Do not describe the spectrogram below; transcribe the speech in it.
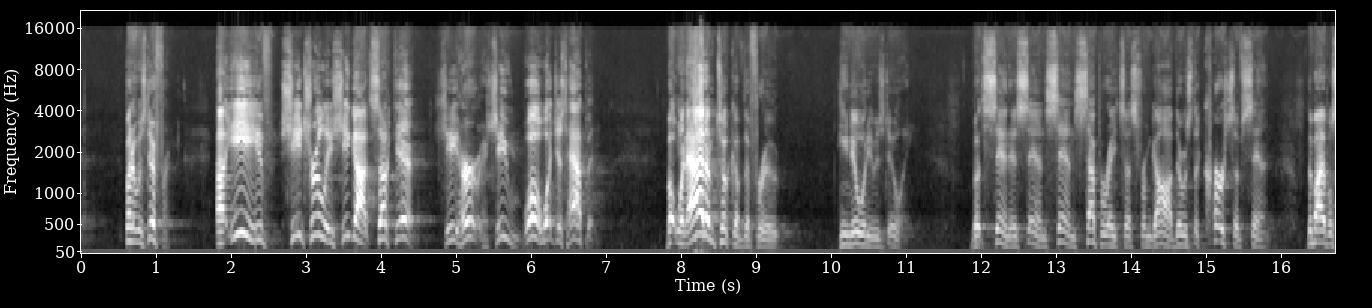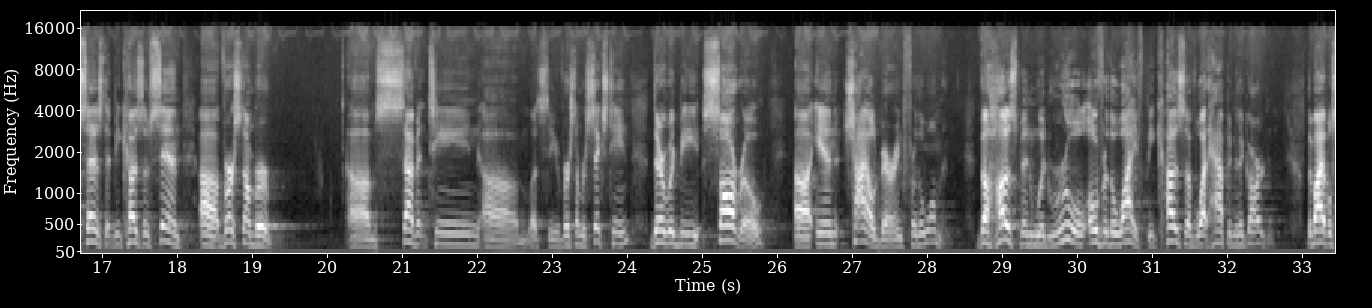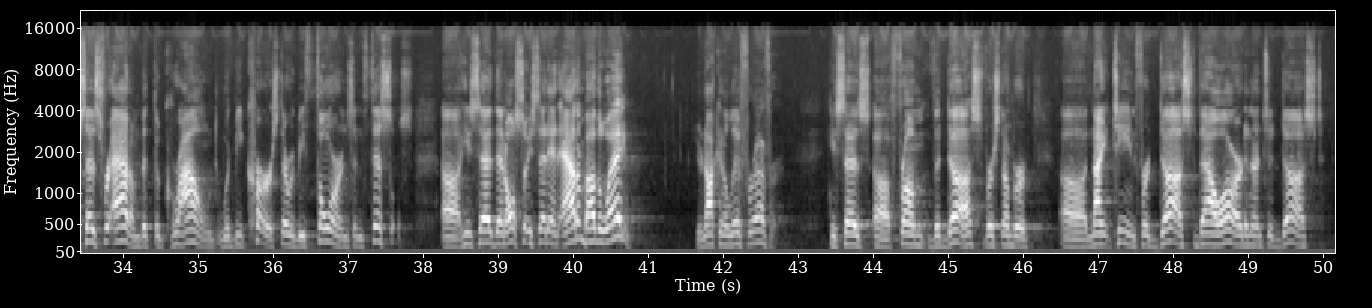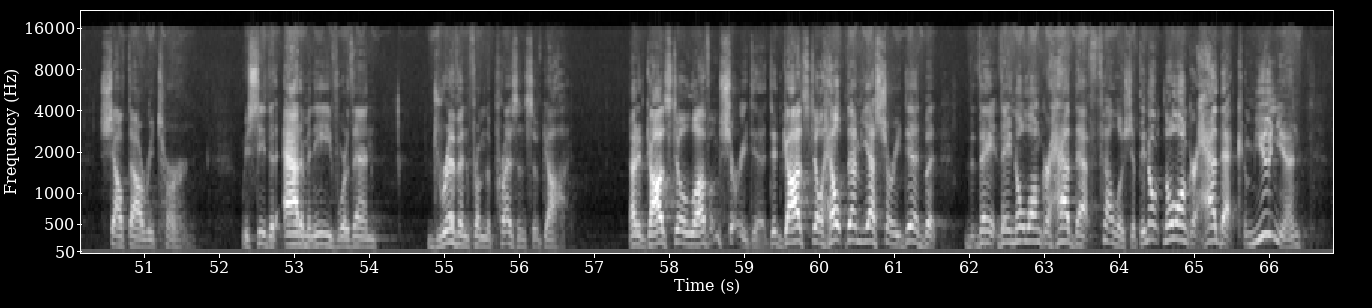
but it was different. Uh, Eve, she truly, she got sucked in. She, her, she, whoa, what just happened? But when Adam took of the fruit, he knew what he was doing. But sin is sin. Sin separates us from God. There was the curse of sin. The Bible says that because of sin, uh, verse number um, 17, um, let's see, verse number 16, there would be sorrow uh, in childbearing for the woman. The husband would rule over the wife because of what happened in the garden. The Bible says for Adam that the ground would be cursed, there would be thorns and thistles. Uh, he said, then also, he said, and Adam, by the way, you're not going to live forever. He says, uh, from the dust, verse number uh, 19, for dust thou art, and unto dust shalt thou return. We see that Adam and Eve were then driven from the presence of God. Now, did God still love them? Sure, He did. Did God still help them? Yes, sure, He did. But they, they no longer had that fellowship. They no, no longer had that communion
